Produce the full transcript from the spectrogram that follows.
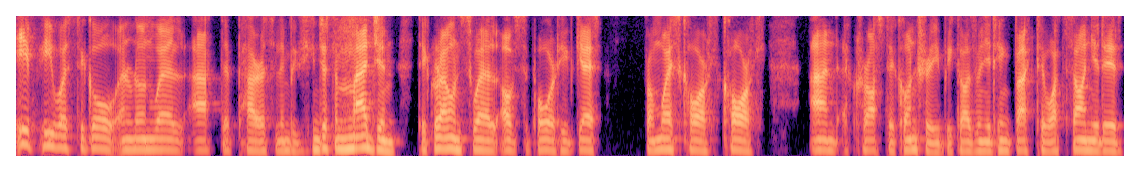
if he was to go and run well at the Paris Olympics, you can just imagine the groundswell of support he'd get from West Cork, Cork, and across the country. Because when you think back to what Sonia did,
